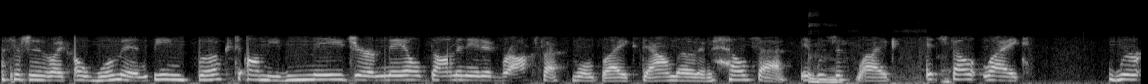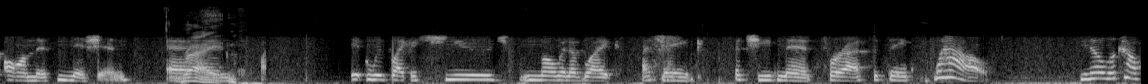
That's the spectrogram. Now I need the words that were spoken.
especially like a woman being booked on these major male dominated rock festivals like Download and Hellfest. It was mm-hmm. just like it felt like we're on this mission. And Right. It was like a huge moment of like I think achievement for us to think, wow, you know, look how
